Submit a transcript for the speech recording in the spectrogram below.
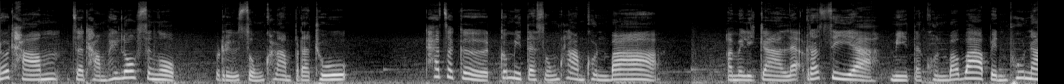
นัลด์ทรัมป์จะทำให้โลกสงบ หรือสงครามประทุ ถ้าจะเกิดก็มีแต่สงครามคนบ้า อเมริกาและรัสเซียมีแต่คนบ้าๆเป็นผู้น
